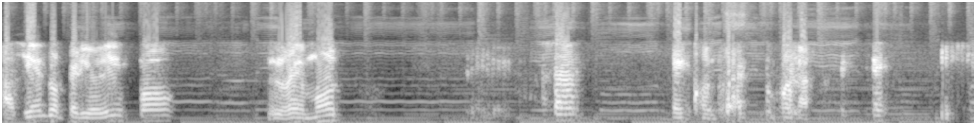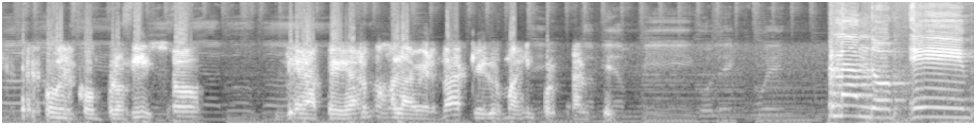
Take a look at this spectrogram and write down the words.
haciendo periodismo remoto, en contacto con la gente y con el compromiso de apegarnos a la verdad, que es lo más importante. Fernando, eh,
